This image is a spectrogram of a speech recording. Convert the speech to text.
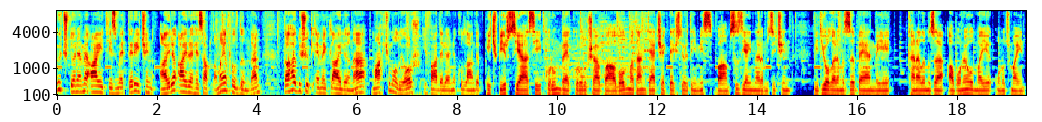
3 döneme ait hizmetleri için ayrı ayrı hesaplama yapıldığından daha düşük emekli aylığına mahkum oluyor ifadelerini kullandı. Hiçbir siyasi kurum ve kuruluşa bağlı olmadan gerçekleştirdiğimiz bağımsız yayınlarımız için videolarımızı beğenmeyi, kanalımıza abone olmayı unutmayın.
